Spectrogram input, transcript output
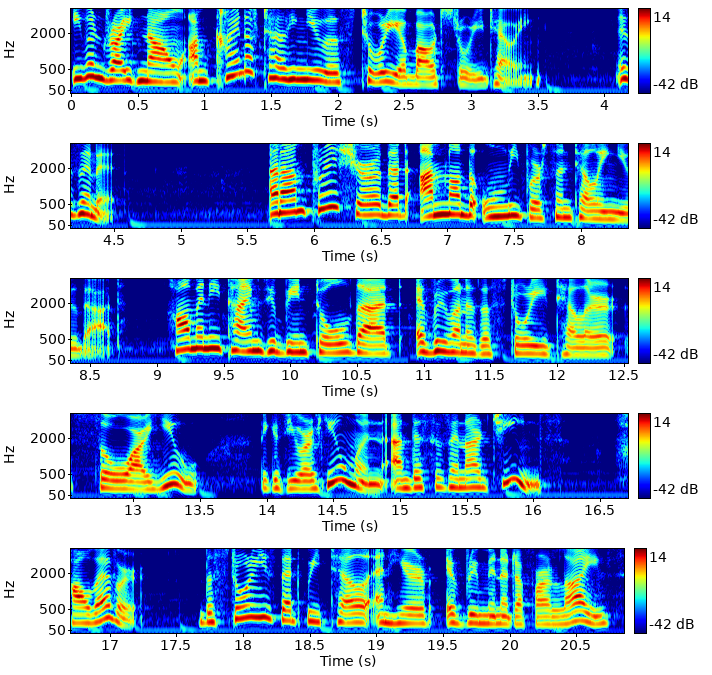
Even right now, I'm kind of telling you a story about storytelling, isn't it? And I'm pretty sure that I'm not the only person telling you that. How many times you've been told that everyone is a storyteller, so are you? because you are human and this is in our genes. However, the stories that we tell and hear every minute of our lives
